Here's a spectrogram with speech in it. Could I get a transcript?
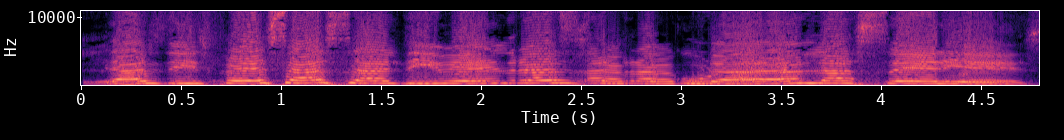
Les disfresses el divendres recordaran les sèries.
